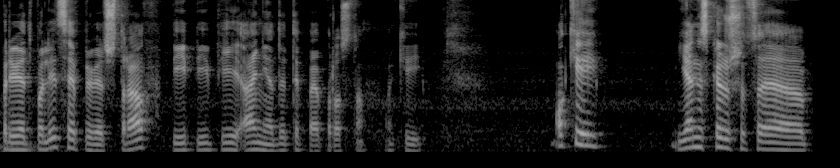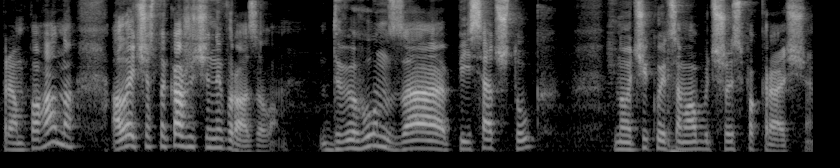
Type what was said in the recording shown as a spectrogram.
Привіт, поліція, привіт, штраф. Пі-пі-пі. А, ні, ДТП просто. Окей. Окей. Я не скажу, що це прям погано, але, чесно кажучи, не вразило. Двигун за 50 штук. Ну, очікується, мабуть, щось покраще.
